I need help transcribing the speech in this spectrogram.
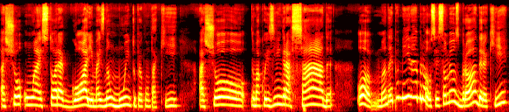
Achou uma história gore, mas não muito pra eu contar aqui? Achou uma coisinha engraçada? Ô, oh, manda aí pra mim, né, bro? Vocês são meus brother aqui.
